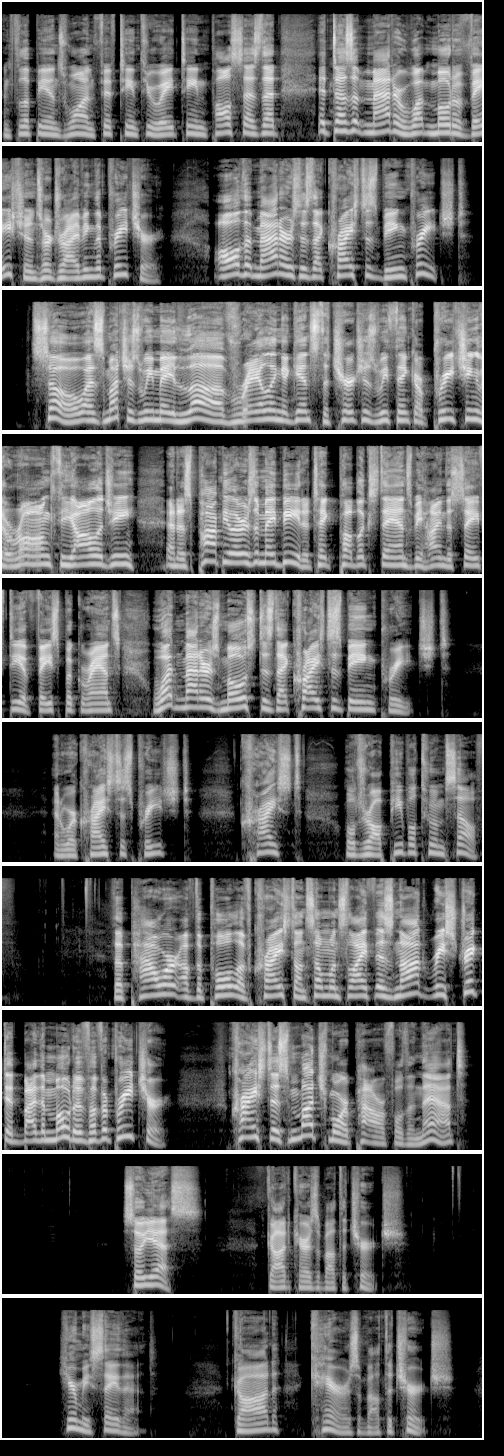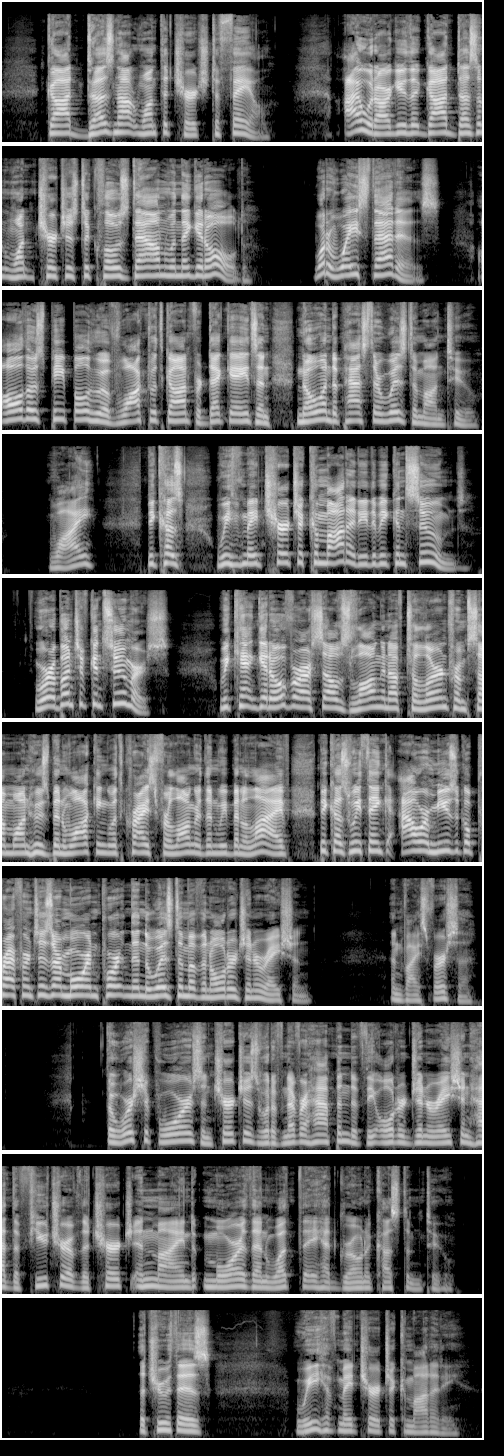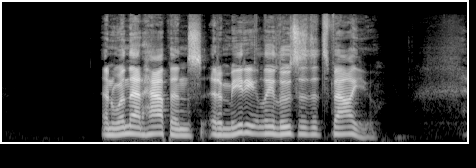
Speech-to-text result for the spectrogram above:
In Philippians 1 15 through 18, Paul says that it doesn't matter what motivations are driving the preacher. All that matters is that Christ is being preached. So, as much as we may love railing against the churches we think are preaching the wrong theology, and as popular as it may be to take public stands behind the safety of Facebook rants, what matters most is that Christ is being preached. And where Christ is preached, Christ will draw people to himself. The power of the pull of Christ on someone's life is not restricted by the motive of a preacher. Christ is much more powerful than that. So, yes, God cares about the church. Hear me say that. God cares about the church. God does not want the church to fail. I would argue that God doesn't want churches to close down when they get old. What a waste that is. All those people who have walked with God for decades and no one to pass their wisdom on to. Why? Because we've made church a commodity to be consumed. We're a bunch of consumers. We can't get over ourselves long enough to learn from someone who's been walking with Christ for longer than we've been alive because we think our musical preferences are more important than the wisdom of an older generation, and vice versa. The worship wars in churches would have never happened if the older generation had the future of the church in mind more than what they had grown accustomed to. The truth is, we have made church a commodity. And when that happens, it immediately loses its value.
